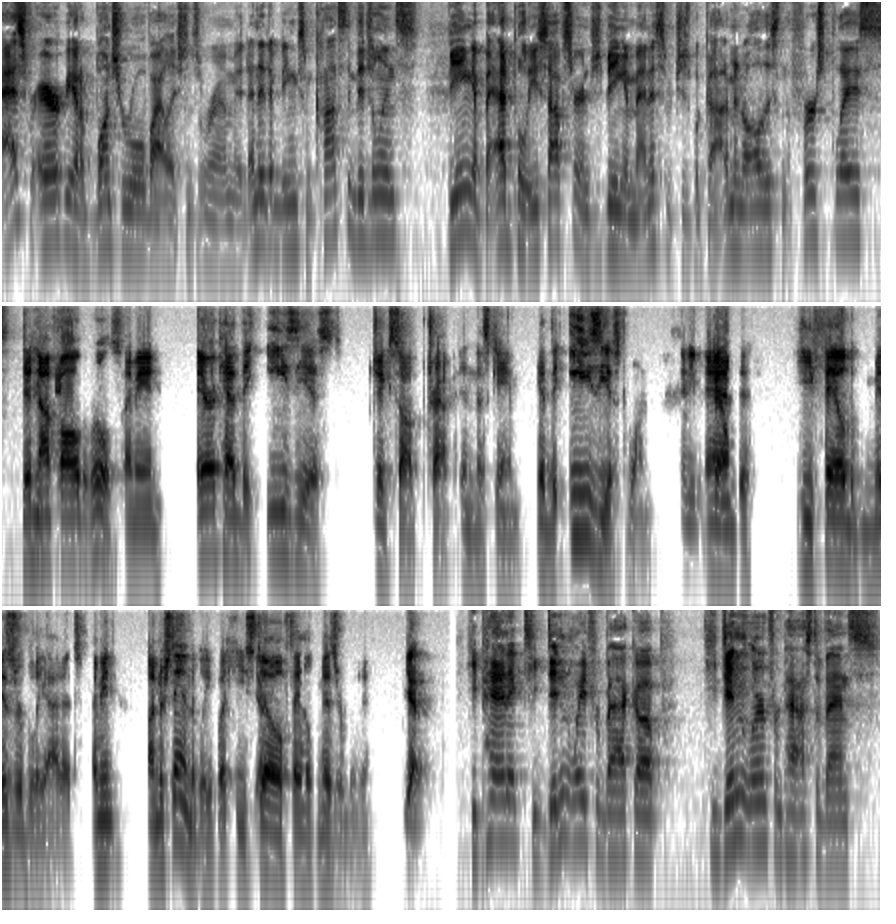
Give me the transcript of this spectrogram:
As for Eric, we had a bunch of rule violations around him. It ended up being some constant vigilance, being a bad police officer, and just being a menace, which is what got him into all this in the first place. Did not follow the rules. I mean, Eric had the easiest jigsaw trap in this game. He had the easiest one. and he failed. and he failed miserably at it. I mean, understandably, but he still failed miserably. Yep. He panicked. He didn't wait for backup. He didn't learn from past events.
